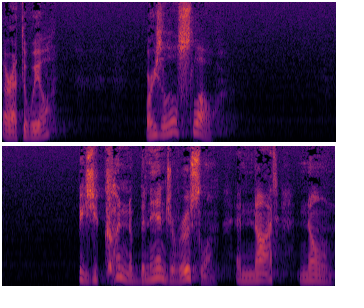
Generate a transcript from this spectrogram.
or at the wheel, or he's a little slow because you couldn't have been in Jerusalem and not known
